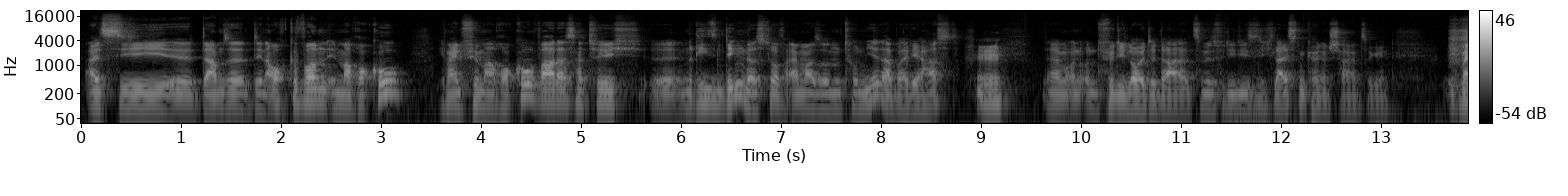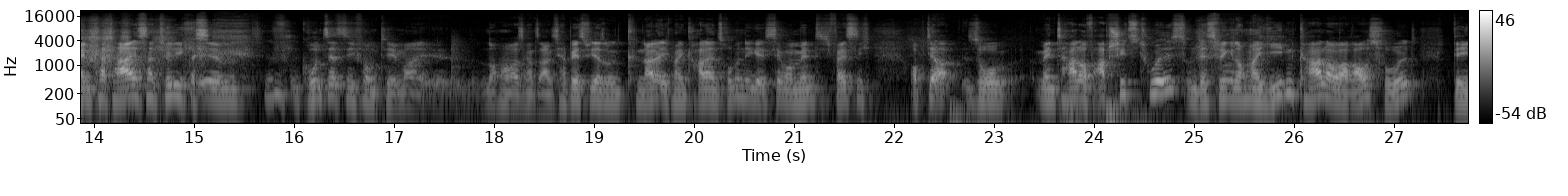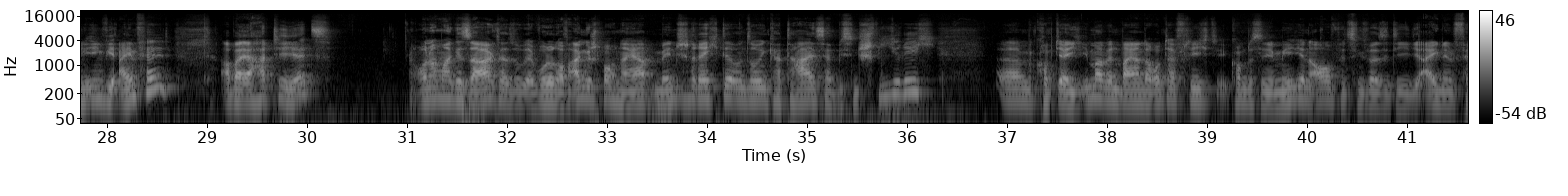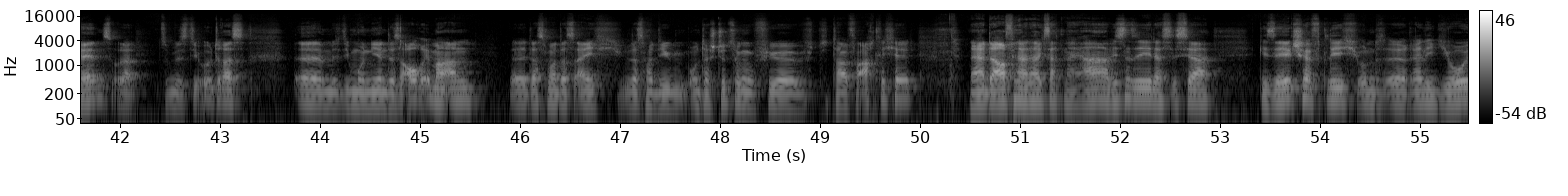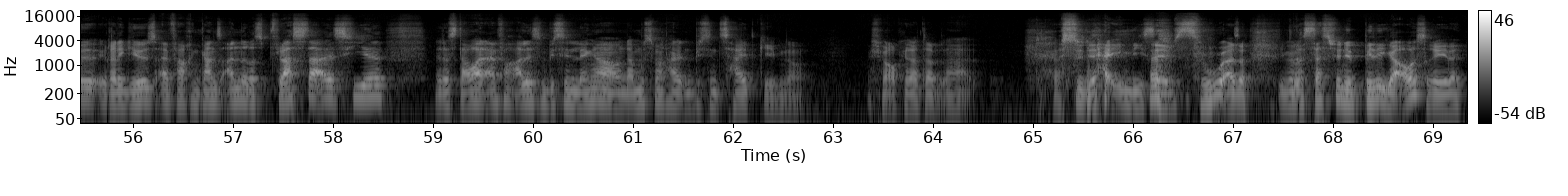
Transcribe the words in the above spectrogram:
als sie, äh, da haben sie den auch gewonnen in Marokko. Ich meine, für Marokko war das natürlich äh, ein Riesending, dass du auf einmal so ein Turnier da bei dir hast. Mhm. Ähm, und, und für die Leute da, zumindest für die, die es sich leisten können, ins Stadion zu gehen. Ich meine, Katar ist natürlich ähm, grundsätzlich vom Thema äh, nochmal was ganz anderes. Ich habe jetzt wieder so einen Knaller, ich meine, Karl-Heinz Rummenigge ist ja im Moment, ich weiß nicht, ob der so mental auf Abschiedstour ist und deswegen nochmal jeden Karlauer rausholt, der ihn irgendwie einfällt. Aber er hat hier jetzt auch nochmal gesagt, also er wurde darauf angesprochen, naja, Menschenrechte und so in Katar ist ja ein bisschen schwierig. Ähm, kommt ja eigentlich immer, wenn Bayern darunter fliegt, kommt es in den Medien auf, beziehungsweise die, die eigenen Fans oder zumindest die Ultras ähm, die monieren das auch immer an, äh, dass man das eigentlich, dass man die Unterstützung für total verachtlich hält. Naja, daraufhin hat er gesagt, naja, wissen Sie, das ist ja gesellschaftlich und äh, religiö religiös einfach ein ganz anderes Pflaster als hier. Das dauert einfach alles ein bisschen länger und da muss man halt ein bisschen Zeit geben. So. Ich mir auch gedacht habe, na, hörst du dir eigentlich selbst zu? Also, was ist das für eine billige Ausrede?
